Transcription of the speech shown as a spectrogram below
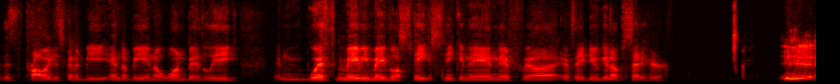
this is probably just going to be end up being a one bid league, and with maybe Mayville State sneaking in if uh, if they do get upset here. Yeah,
